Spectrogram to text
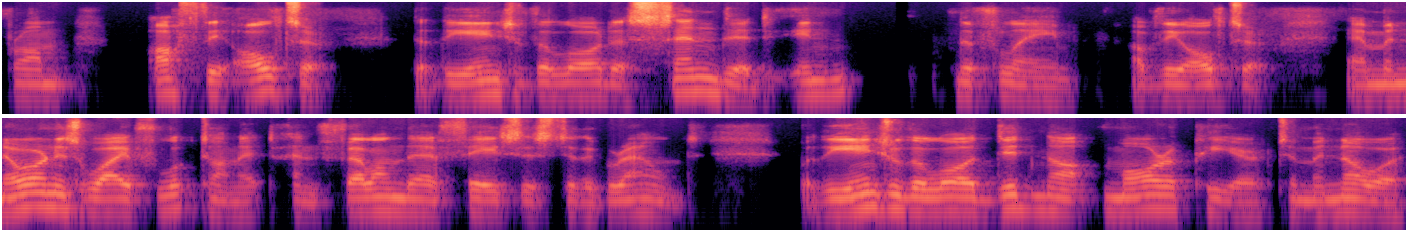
from off the altar that the angel of the Lord ascended in the flame of the altar. And Manoah and his wife looked on it and fell on their faces to the ground. But the angel of the Lord did not more appear to Manoah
